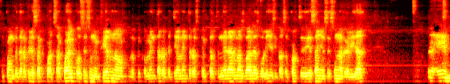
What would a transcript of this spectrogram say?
supongo que te refieres a Coatzacoalcos, es un infierno. Lo que comenta repetidamente respecto a tener armas, balas, bolillas y pasaporte de 10 años es una realidad. Eh,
